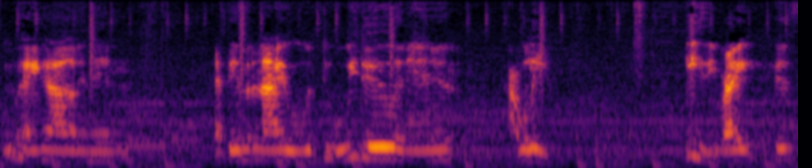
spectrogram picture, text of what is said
we would hang out and then at the end of the night we would do what we do and then i would leave. Easy right?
